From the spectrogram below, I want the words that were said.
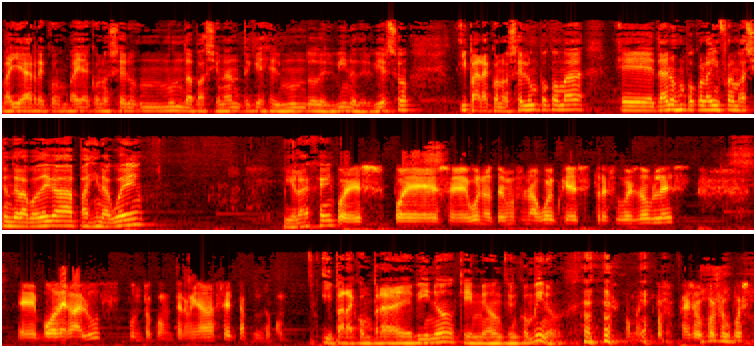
Vaya a, a conocer un mundo apasionante que es el mundo del vino del Bierzo. Y para conocerlo un poco más, eh, danos un poco la información de la bodega, página web. Miguel Ángel. Pues, pues eh, bueno, tenemos una web que es www eh, bodegaluz.com, terminado en z.com. Y para comprar el vino, que es mejor que en Convino. Hombre, por- eso por supuesto.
